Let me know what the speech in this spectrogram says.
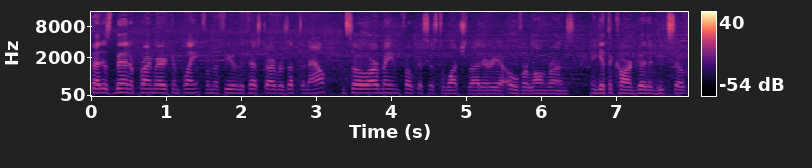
That has been a primary complaint from a few of the test drivers up to now. And so our main focus is to watch that area over long runs and get the car good and heat soaked.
